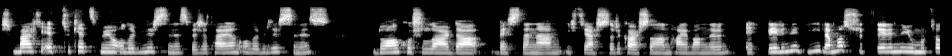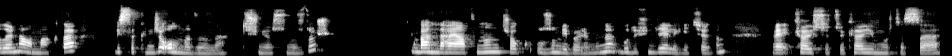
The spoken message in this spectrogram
Şimdi belki et tüketmiyor olabilirsiniz, vejetaryen olabilirsiniz. Doğal koşullarda beslenen, ihtiyaçları karşılanan hayvanların etlerini değil ama sütlerini, yumurtalarını almakta bir sakınca olmadığını düşünüyorsunuzdur. Ben de hayatımın çok uzun bir bölümünü bu düşünceyle geçirdim ve köy sütü, köy yumurtası,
